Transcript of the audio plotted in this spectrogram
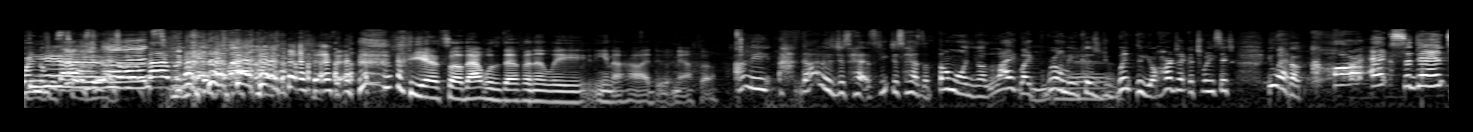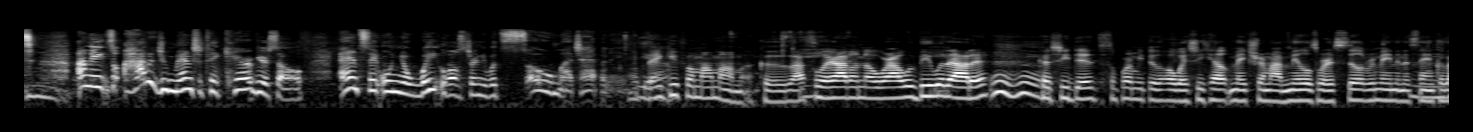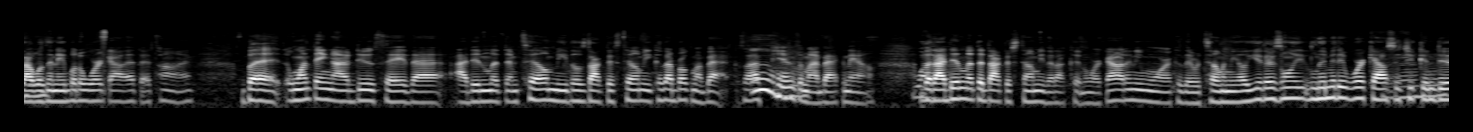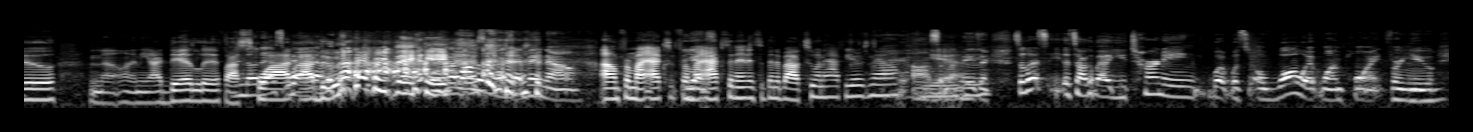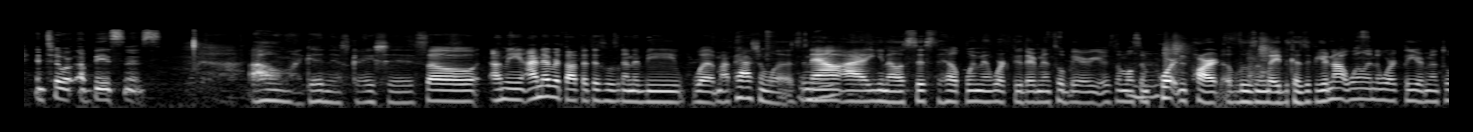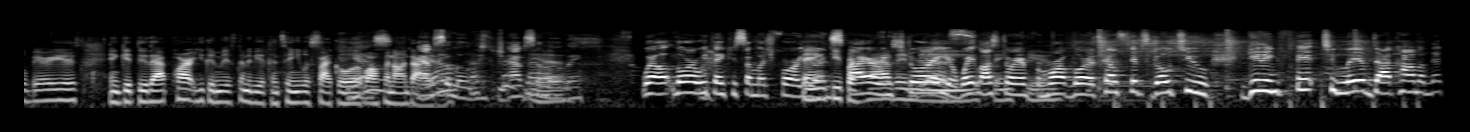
you. yeah, so that was definitely, you know, how I do it now. So I mean, God is just has He just has a thumb on your life, like real. I mean, because you went through your heart attack at 26, you had a car accident. I mean, so how did you manage to take care of yourself and stay on your weight loss journey with so much happening? Thank you for my mama, because I swear I don't know where I would be without her, Mm-hmm. because she did support me through the whole way. She helped make sure my meals were still remaining the same because I mm-hmm. wasn't able to work out at that time. But one thing I do say that I didn't let them tell me, those doctors tell me, because I broke my back. So I have pins in my back now. But I didn't let the doctors tell me that I couldn't work out anymore because they were telling me, oh, yeah, there's only limited workouts that you can do. No, honey, I deadlift, I, that's squat, I do everything. How long has been now? um, from my accident, from my accident, it's been about two and a half years now. Awesome, Yeah. amazing. So let's uh, talk about you turning what was a wall at one point for you Mm-hmm. into a, a business. Oh my goodness gracious. So, I mean, I never thought that this was going to be what my passion was. Mm-hmm. Now I, you know, assist to help women work through their mental barriers, the most mm-hmm. important part of losing weight because if you're not willing to work through your mental barriers and get through that part, you can it's going to be a continuous cycle of off and on dieting. Absolutely, absolutely. Yes. Well, Laura, we thank you so much for your Thank you for inspiring story, me. your weight loss Thank story. And for more of Laura's health tips, go to gettingfittolive.com. Up next.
